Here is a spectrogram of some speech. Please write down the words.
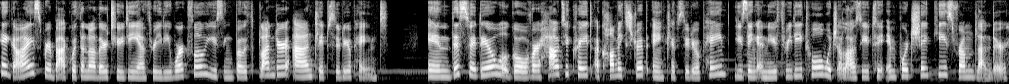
Hey guys, we're back with another 2D and 3D workflow using both Blender and Clip Studio Paint. In this video, we'll go over how to create a comic strip in Clip Studio Paint using a new 3D tool which allows you to import shape keys from Blender.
